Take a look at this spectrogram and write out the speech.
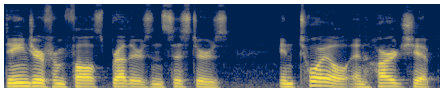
danger from false brothers and sisters, in toil and hardship,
